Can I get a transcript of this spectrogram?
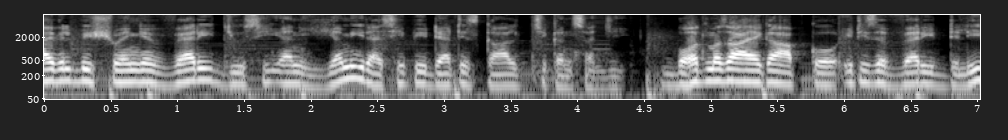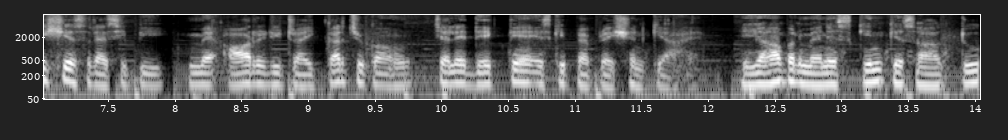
I will be showing a very juicy and yummy recipe that is called chicken sajji बहुत मज़ा आएगा आपको। It is a very delicious recipe मैं ऑलरेडी ट्राई कर चुका हूँ। चले देखते हैं इसकी प्रेपरेशन क्या है। यहाँ पर मैंने स्किन के साथ टू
